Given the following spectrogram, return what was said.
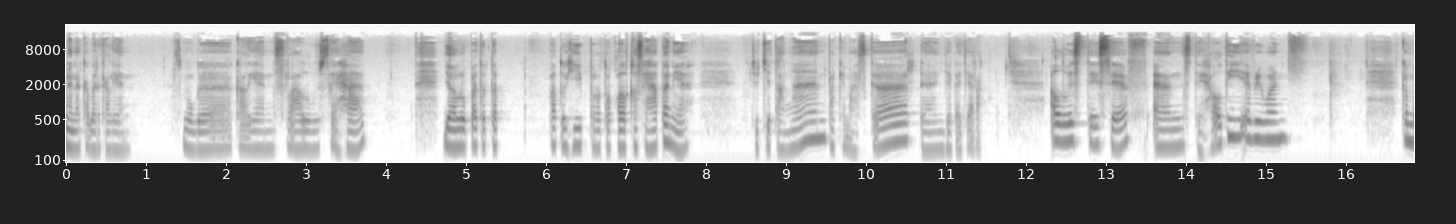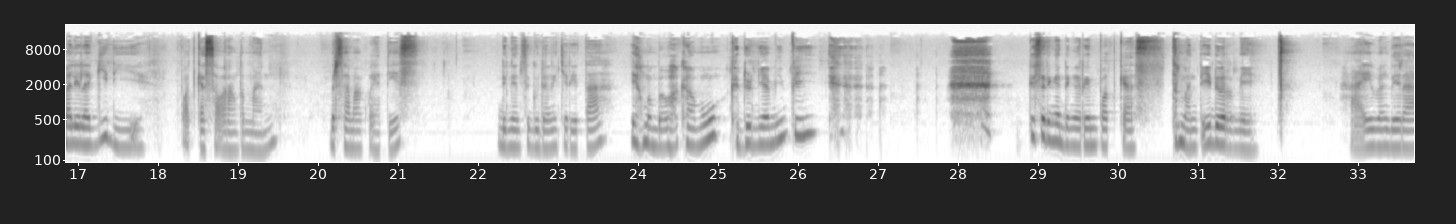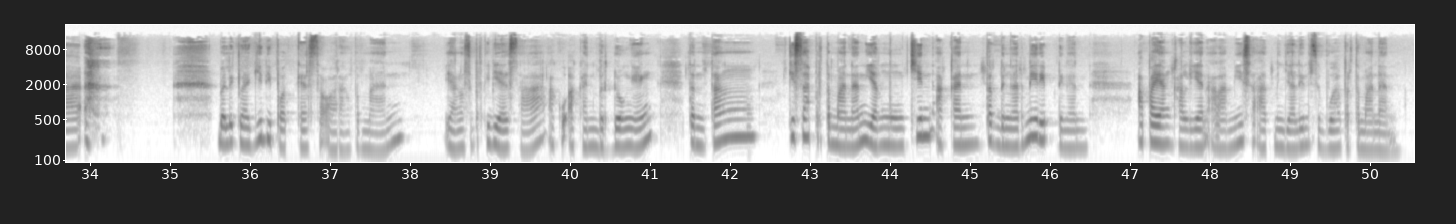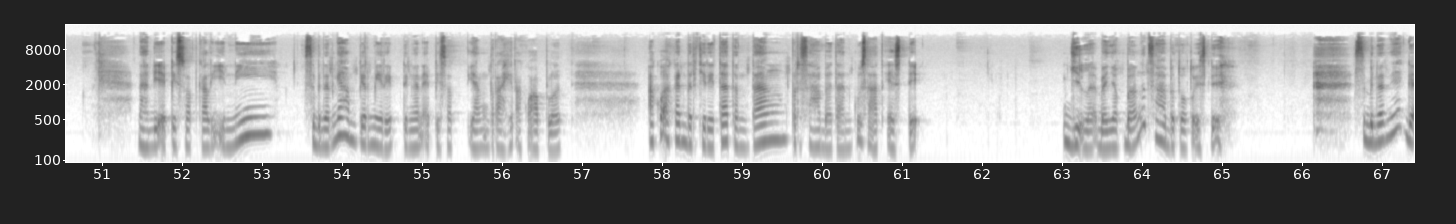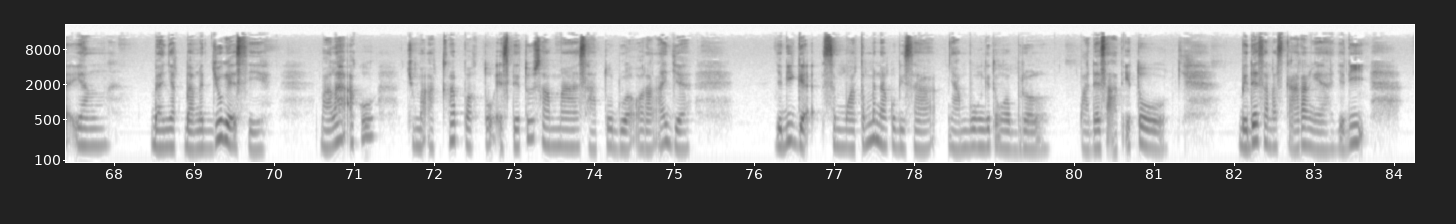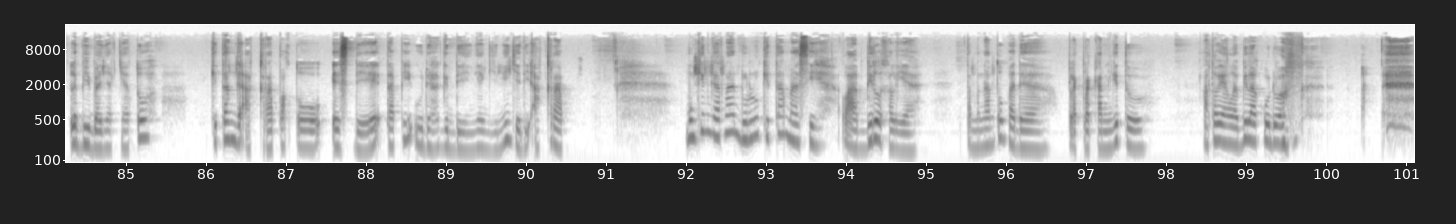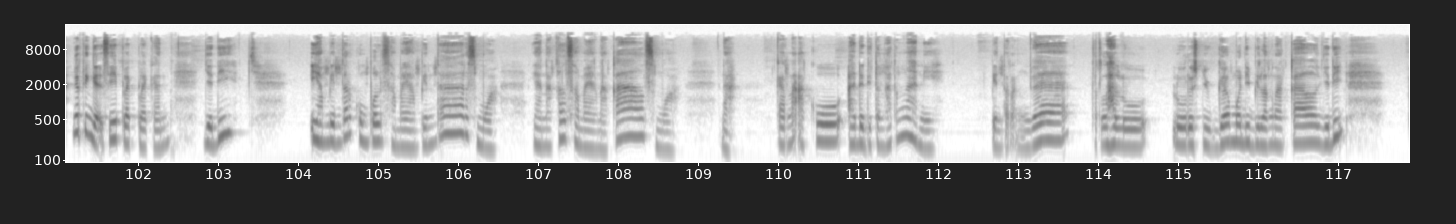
Gimana kabar kalian? Semoga kalian selalu sehat. Jangan lupa tetap patuhi protokol kesehatan ya. Cuci tangan, pakai masker, dan jaga jarak. Always stay safe and stay healthy everyone. Kembali lagi di podcast seorang teman bersama aku Etis dengan segudang cerita yang membawa kamu ke dunia mimpi. Keseringan dengerin podcast teman tidur nih. Hai Bang Dera. Balik lagi di podcast seorang teman yang seperti biasa aku akan berdongeng tentang kisah pertemanan yang mungkin akan terdengar mirip dengan apa yang kalian alami saat menjalin sebuah pertemanan. Nah, di episode kali ini sebenarnya hampir mirip dengan episode yang terakhir aku upload. Aku akan bercerita tentang persahabatanku saat SD. Gila, banyak banget sahabat waktu SD. Sebenarnya gak yang banyak banget juga sih. Malah aku cuma akrab waktu SD tuh sama satu dua orang aja. Jadi gak semua temen aku bisa nyambung gitu ngobrol pada saat itu. Beda sama sekarang ya. Jadi lebih banyaknya tuh kita nggak akrab waktu SD tapi udah gedenya gini jadi akrab. Mungkin karena dulu kita masih labil kali ya. Temenan tuh pada plek-plekan gitu. Atau yang labil aku doang. Ngerti nggak sih plek-plekan? Jadi yang pintar kumpul sama yang pintar semua. Yang nakal sama yang nakal semua. Nah karena aku ada di tengah-tengah nih. Pintar enggak terlalu lurus juga mau dibilang nakal. Jadi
